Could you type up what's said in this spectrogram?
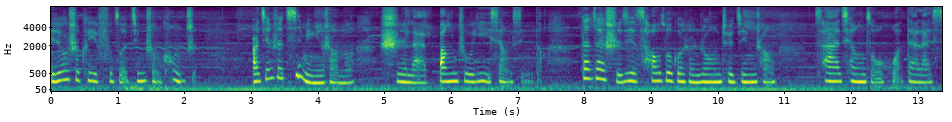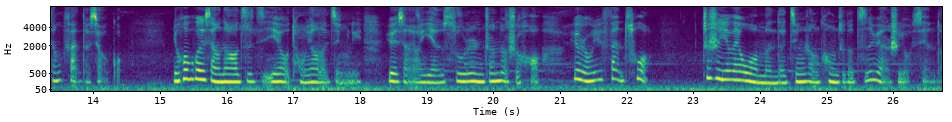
也就是可以负责精神控制；而监视器名义上呢，是来帮助意向型的，但在实际操作过程中却经常擦枪走火，带来相反的效果。你会不会想到自己也有同样的经历？越想要严肃认真的时候，越容易犯错。这是因为我们的精神控制的资源是有限的。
